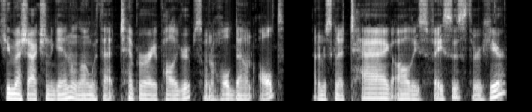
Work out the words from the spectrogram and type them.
QMesh action again along with that temporary polygroup. So I'm going to hold down Alt and I'm just going to tag all these faces through here.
